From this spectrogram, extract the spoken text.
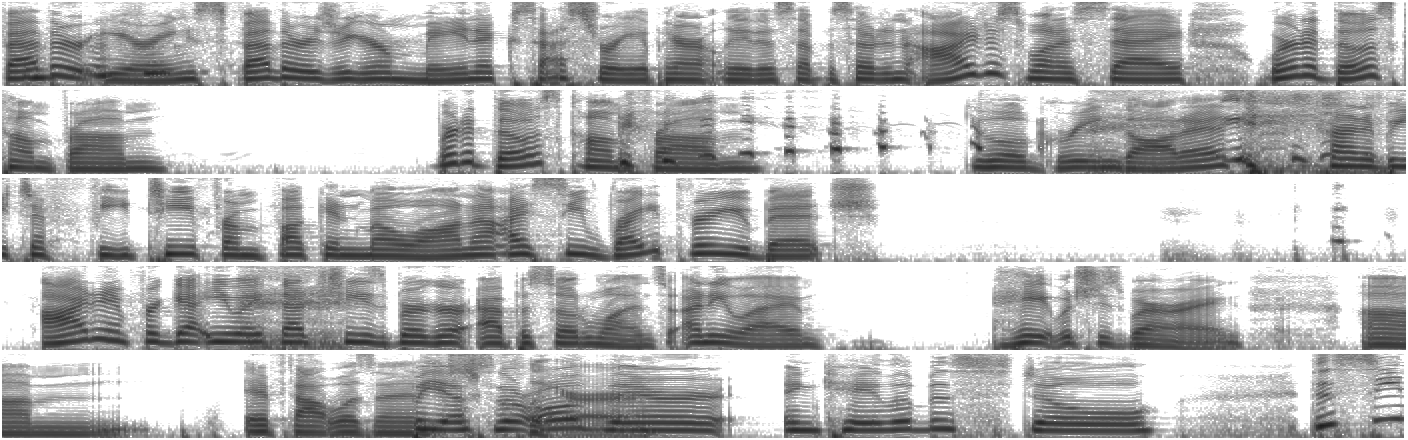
feather earrings. Feathers are your main accessory, apparently, this episode. And I just want to say, where did those come from? Where did those come from? you little green goddess trying to be Te Fiti from fucking Moana. I see right through you, bitch. I didn't forget you ate that cheeseburger episode one. So anyway, hate what she's wearing. Um, if that wasn't, But yes, they're all there, and Caleb is still. This scene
